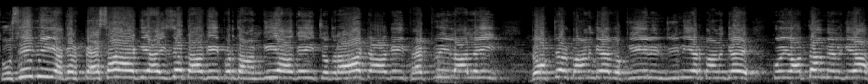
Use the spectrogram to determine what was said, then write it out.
ਤੁਸੀਂ ਵੀ ਅਗਰ ਪੈਸਾ ਆ ਗਿਆ, ਇੱਜ਼ਤ ਆ ਗਈ, ਪ੍ਰਧਾਨਗੀ ਆ ਗਈ ਚੁਦਰਾਹਟ ਆ ਗਈ ਫੈਕਟਰੀ ਲਾ ਲਈ ਡਾਕਟਰ ਬਣ ਗਏ, ਵਕੀਲ, ਇੰਜੀਨੀਅਰ ਬਣ ਗਏ, ਕੋਈ ਅਹੁਦਾ ਮਿਲ ਗਿਆ।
